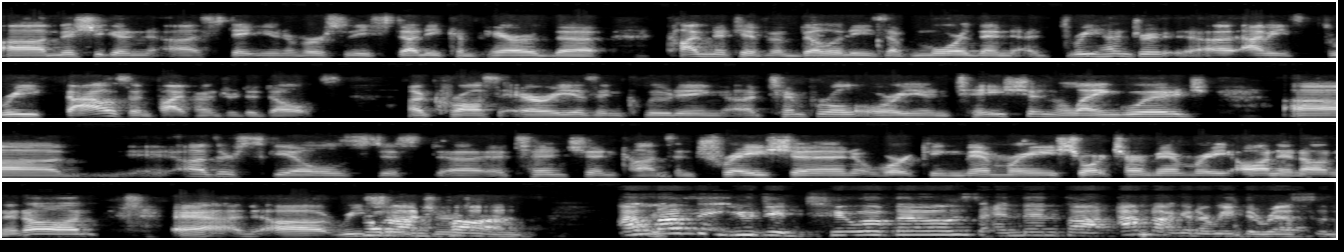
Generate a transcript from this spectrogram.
Uh, Michigan uh, State University study compared the cognitive abilities of more than 300, uh, I mean, 3,500 adults across areas including uh, temporal orientation, language, uh, other skills, just uh, attention, concentration, working memory, short term memory, on and on and on. And uh, researchers. Hold on, pause. I love that you did two of those and then thought, I'm not going to read the rest of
